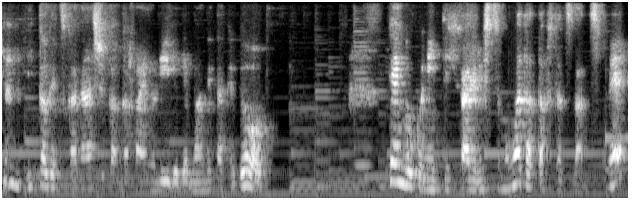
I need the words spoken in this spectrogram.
1ヶ月か何週間か前のリールでもあげたけど天国に行って聞かれる質問はたった2つなんですよね。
